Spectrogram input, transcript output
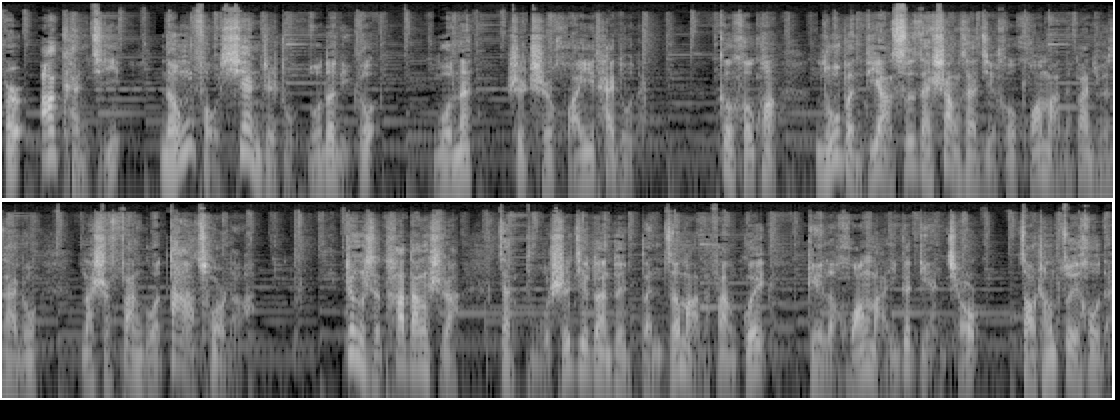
而阿坎吉能否限制住罗德里戈，我呢是持怀疑态度的。更何况鲁本迪亚斯在上赛季和皇马的半决赛中那是犯过大错的啊，正是他当时啊在补时阶段对本泽马的犯规。给了皇马一个点球，造成最后的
